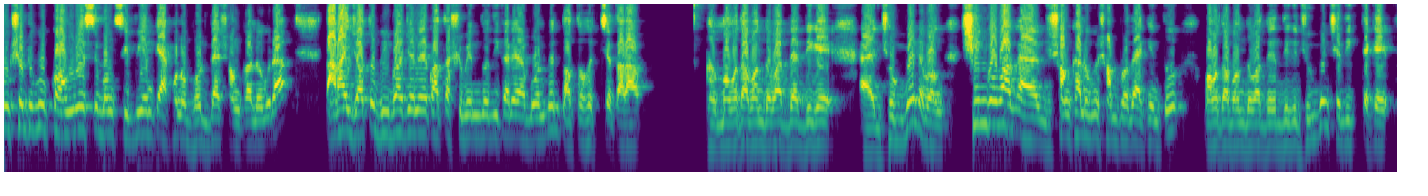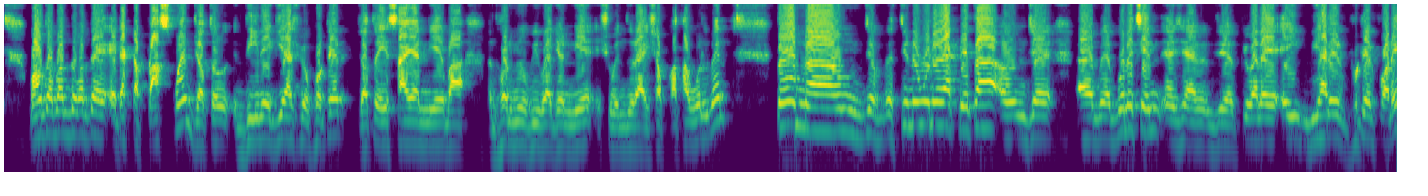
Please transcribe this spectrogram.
অংশটুকু কংগ্রেস এবং সিপিএম কে এখনও ভোট দেয় সংখ্যালঘুরা, তারাই যত বিভাজনের কথা শুভেন্দু অধিকারীরা বলবেন, তত হচ্ছে তারা মমতা বন্দ্যোপাধ্যায়ের দিকে ঝুঁকবেন এবং সিংহভাগ সংখ্যালঘু সম্প্রদায় কিন্তু মমতা বন্দ্যোপাধ্যায়ের দিকে ঝুঁকবেন। সেদিক থেকে মমতা বন্দ্যোপাধ্যায়, এটা একটা প্লাস পয়েন্ট যত দিন এগিয়ে আসবে ভোটের, যত এসআইআর নিয়ে বা ধর্মীয় বিভাজন নিয়ে শুভেন্দু রায় সব কথা বলবেন। তো তৃণমূলের এক নেতা যে বলেছেন কি বলে, এই বিহারের ভোটের পরে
